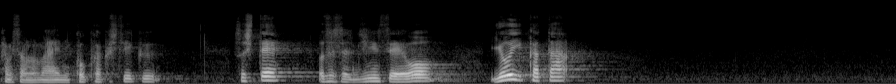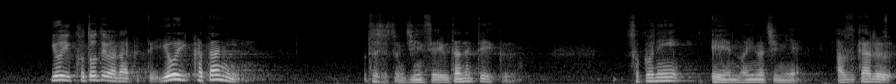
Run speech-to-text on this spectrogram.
神様の前に告白していく。そして私たちの人生を良い方良いことではなくて良い方に私たちの人生を委ねていく。そこに永遠の命に預かる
